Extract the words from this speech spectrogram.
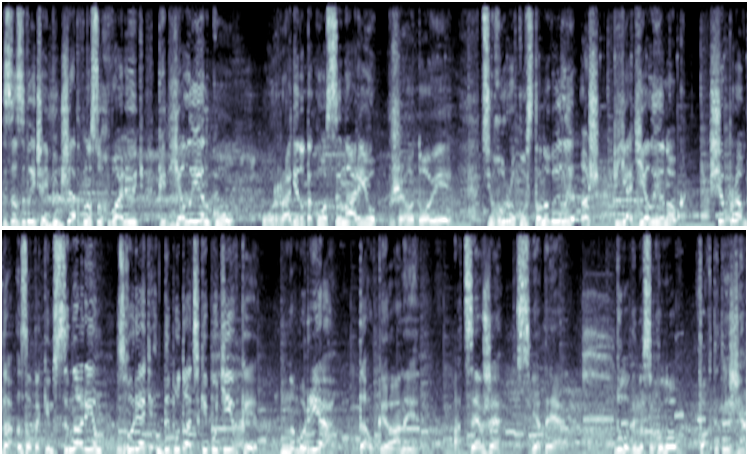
Зазвичай бюджет в нас ухвалюють під ялинку. У раді до такого сценарію вже готові. Цього року встановили аж п'ять ялинок. Щоправда, за таким сценарієм згорять депутатські путівки на моря та океани. А це вже святе. Володимир Соколов, факти тижня.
